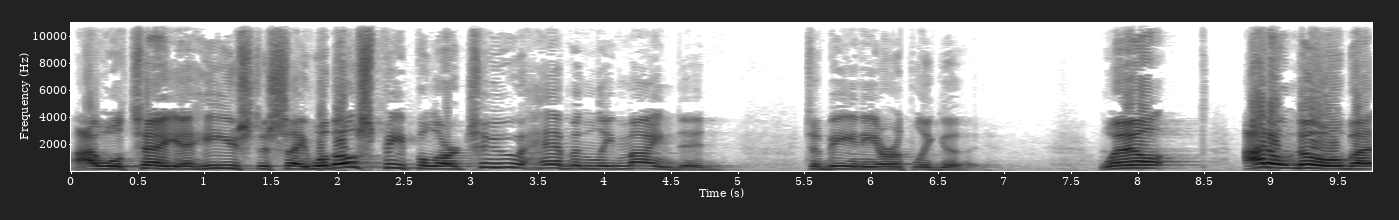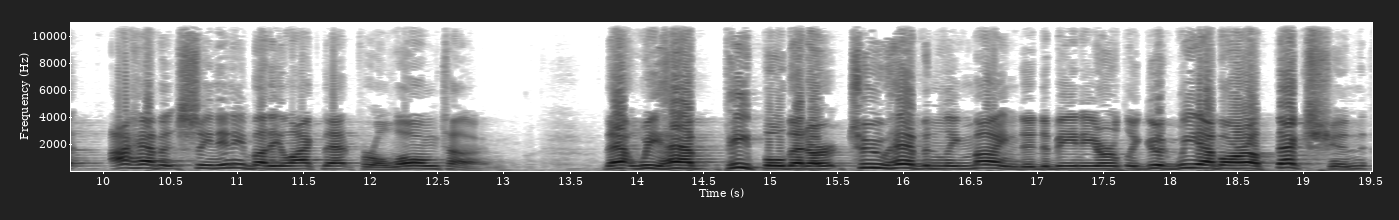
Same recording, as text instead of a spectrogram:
I will tell you, he used to say, Well, those people are too heavenly minded to be any earthly good. Well, I don't know, but I haven't seen anybody like that for a long time that we have people that are too heavenly minded to be any earthly good. We have our affection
